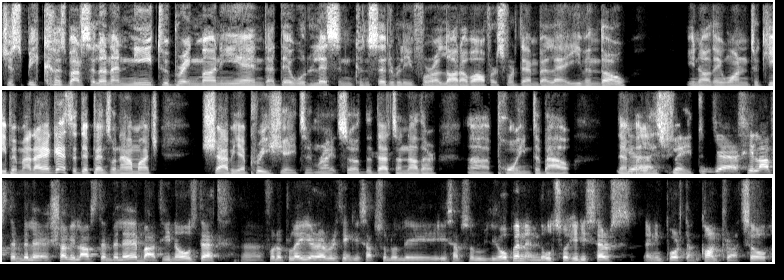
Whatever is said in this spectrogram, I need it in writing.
just because Barcelona need to bring money in, that they would listen considerably for a lot of offers for Dembele, even though you know they wanted to keep him. And I guess it depends on how much Xavi appreciates him, right? So that's another uh, point about Dembele's yes. fate. Yes, he loves Dembele. Xavi loves Dembele, but he knows that uh, for the player, everything is absolutely is absolutely open, and also he deserves an important contract. So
